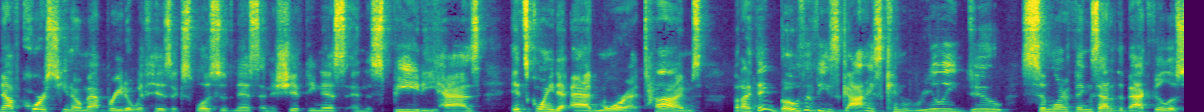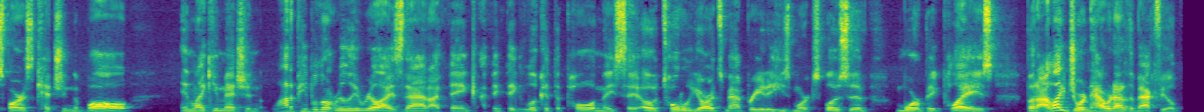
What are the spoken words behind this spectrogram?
Now, of course, you know, Matt Breida with his explosiveness and his shiftiness and the speed he has, it's going to add more at times. But I think both of these guys can really do similar things out of the backfield as far as catching the ball. And like you mentioned, a lot of people don't really realize that. I think I think they look at the poll and they say, "Oh, total yards, Matt Breida, he's more explosive, more big plays." But I like Jordan Howard out of the backfield.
